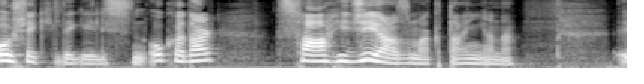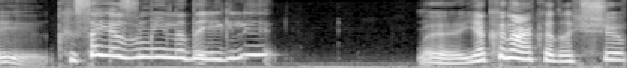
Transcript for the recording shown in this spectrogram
o şekilde gelişsin. O kadar sahici yazmaktan yana. Ee, kısa yazımıyla da ilgili e, yakın arkadaşı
